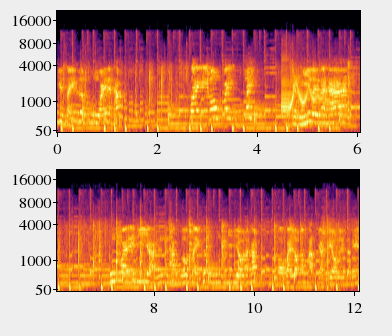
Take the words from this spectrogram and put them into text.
ที่ใส่เครื่องปรุงไว้นะครับ ใส่ลงไปเลยอย่างนี้เลยนะฮะปรุงไว้ได้ดีอย่างหนึ่งนะครับ เราใส่เครื่องปรุงทีเดียวนะครับ ต่อไปเราก็ผัดอย่างเดียวเลยตอนนี้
